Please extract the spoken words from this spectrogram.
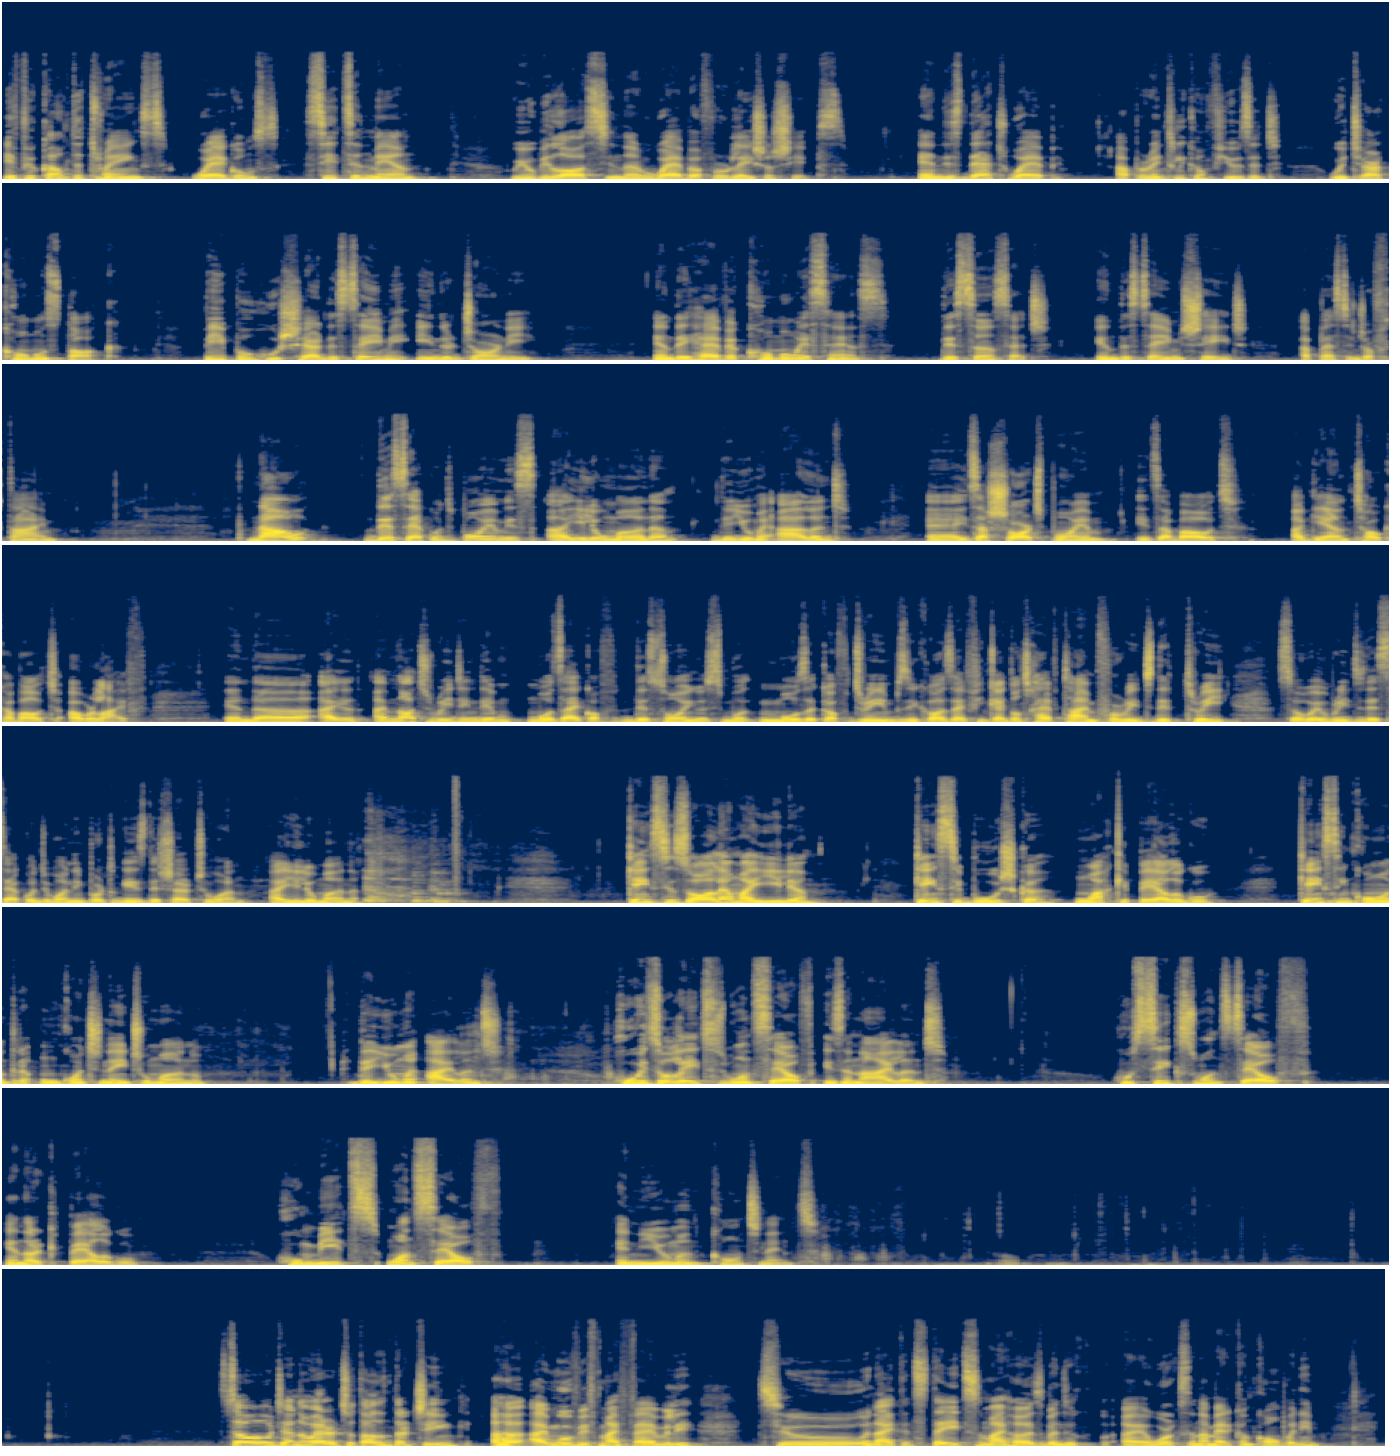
If you count the trains, wagons, seats, and men, we will be lost in a web of relationships. And is that web, apparently confused, which are common stock? People who share the same inner journey, and they have a common essence, the sunset, in the same shade, a passage of time. Now, the second poem is A Ilha Humana, the Human Island. Uh, it's a short poem. It's about, again, talk about our life. And uh, I, I'm not reading the Mosaic of the Sonhos, Mo Mosaic of Dreams, because I think I don't have time for read the three. So I read the second one in Portuguese, the short one, A Ilha Humana. Quem se isola é uma ilha, quem se busca, um arquipélago, quem se encontra, um continente humano. The Human Island. Who isolates oneself is an island. Who seeks oneself, an archipelago. Who meets oneself, and human continent. So January 2013, uh, I moved with my family to United States. My husband uh, works in an American company,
